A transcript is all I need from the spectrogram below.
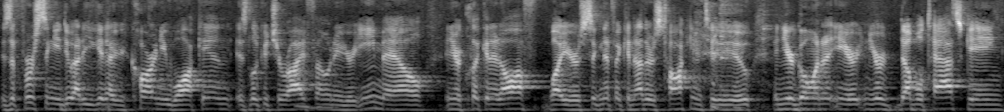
is the first thing you do after you get out of your car and you walk in is look at your iPhone or your email and you're clicking it off while your significant other's talking to you and you're going and you're, you're double tasking.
